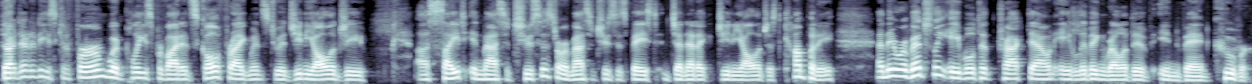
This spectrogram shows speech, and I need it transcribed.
Their identities confirmed when police provided skull fragments to a genealogy uh, site in Massachusetts or a Massachusetts based genetic genealogist company. And they were eventually able to track down a living relative in Vancouver.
